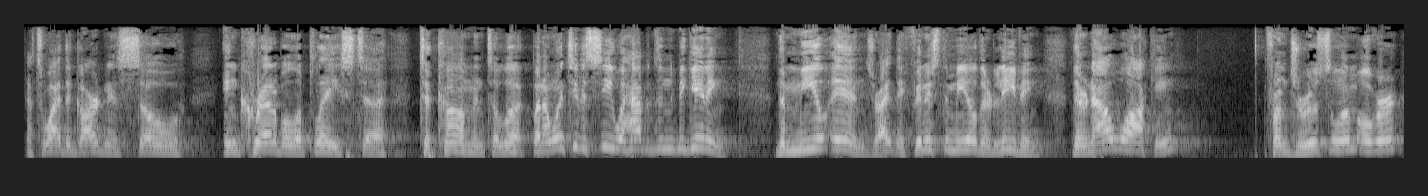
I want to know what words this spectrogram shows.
That's why the garden is so incredible a place to, to come and to look. But I want you to see what happens in the beginning. The meal ends, right? They finish the meal, they're leaving. They're now walking from Jerusalem over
